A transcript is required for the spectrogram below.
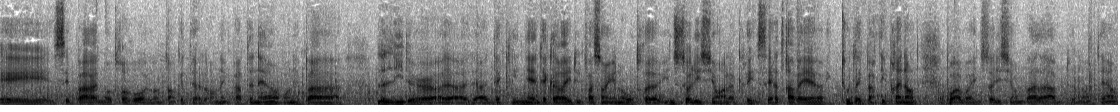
Et c'est pas notre rôle en tant que tel. On est partenaire, on n'est pas le leader a, décliné, déclaré d'une façon ou d'une autre une solution à la crise. C'est à travailler avec toutes les parties prenantes pour avoir une solution valable de long terme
